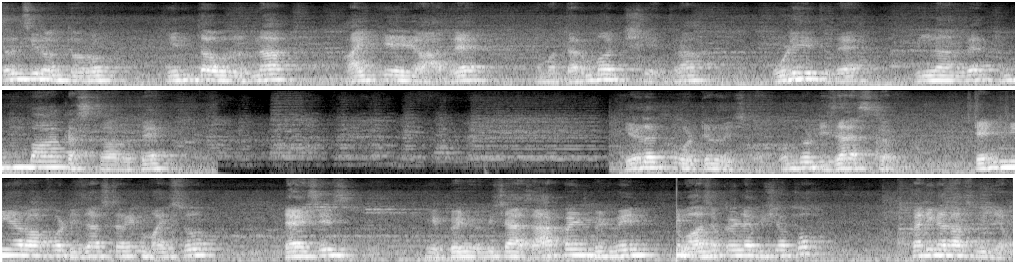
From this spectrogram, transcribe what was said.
ಸಲ್ಲಿಸಿರೋಂಥವ್ರು ಇಂಥವ್ರನ್ನ ಆಯ್ಕೆ ಆದರೆ ನಮ್ಮ ಧರ್ಮಕ್ಷೇತ್ರ ಉಳಿಯುತ್ತದೆ, ಇಲ್ಲಾಂದರೆ ತುಂಬ ಕಷ್ಟ ಆಗುತ್ತೆ. ಹೇಳೋಕ್ಕೂ ಹೊರಟಿರೋದು ಇಷ್ಟ. ಒಂದು disaster ten year of a disaster in Mysuru diocese which has happen between Vasapalle bishop Kanikadas William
